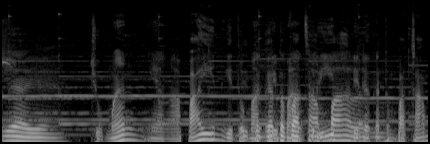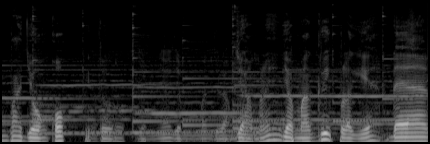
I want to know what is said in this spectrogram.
Iya, iya. Cuman ya ngapain gitu? Di dekat maghrib tempat maghrib sampah di dekat tempat sampah jongkok gitu. Jamnya jam menjelang jamnya jam maghrib lagi ya. Dan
